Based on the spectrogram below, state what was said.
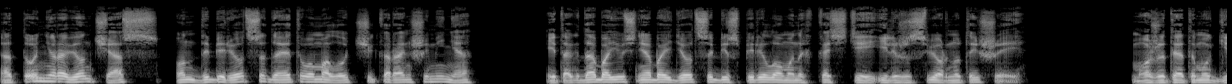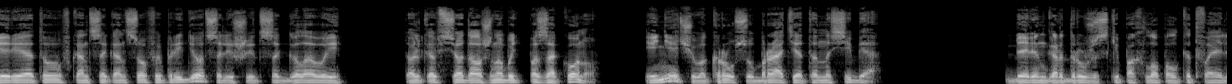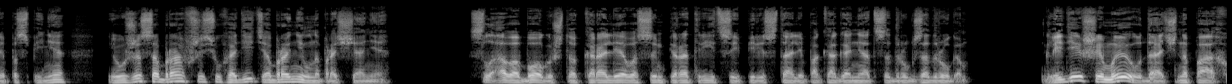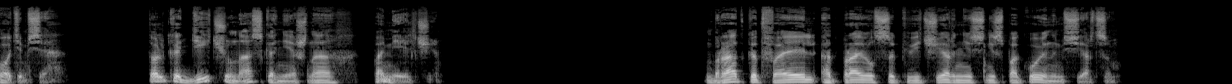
«А то не равен час, он доберется до этого молодчика раньше меня и тогда, боюсь, не обойдется без переломанных костей или же свернутой шеи. Может, этому Гериету в конце концов и придется лишиться головы, только все должно быть по закону, и нечего Крусу брать это на себя. Берингер дружески похлопал Катфаэля по спине и, уже собравшись уходить, обронил на прощание. Слава богу, что королева с императрицей перестали пока гоняться друг за другом. Глядишь, и мы удачно поохотимся. Только дичь у нас, конечно, помельче. Брат Катфаэль отправился к вечерне с неспокойным сердцем.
